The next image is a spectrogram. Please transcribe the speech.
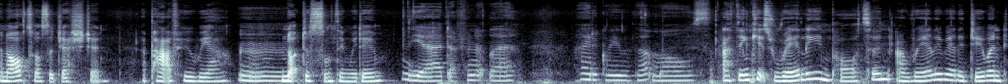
and auto suggestion a part of who we are, mm. not just something we do. Yeah, definitely. I'd agree with that, Moles. I think it's really important. I really, really do. And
